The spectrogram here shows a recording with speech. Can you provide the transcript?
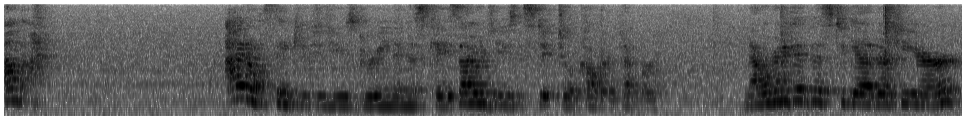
Um, I don't think you could use green in this case. I would use stick to a colored pepper. Now we're gonna get this together here.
